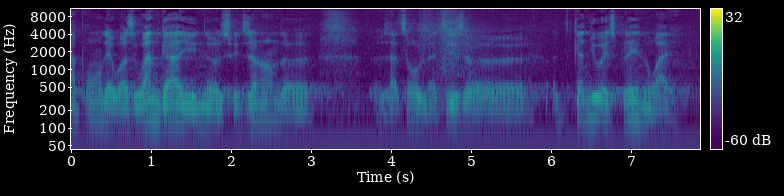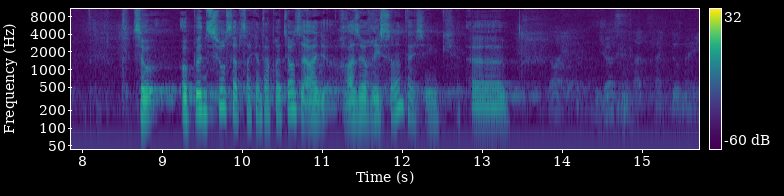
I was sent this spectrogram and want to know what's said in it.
Apron, there was one guy in uh, Switzerland, uh, that's all. That is, uh, can you explain why? So open source abstract interpreters are rather recent, I think. Uh, just an abstract domain,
